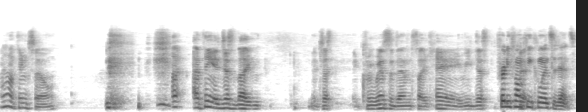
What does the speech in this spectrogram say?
I don't think so. I, I think it's just like it's just coincidence. Like, hey, we just. Pretty funky coincidence.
